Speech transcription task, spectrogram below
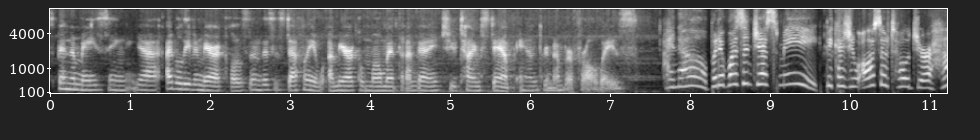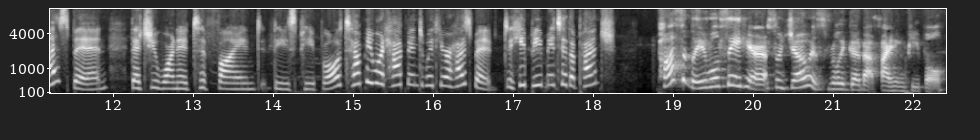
It's been amazing. Yeah, I believe in miracles, and this is definitely a miracle moment that I'm going to timestamp and remember for always. I know, but it wasn't just me because you also told your husband that you wanted to find these people. Tell me what happened with your husband. Did he beat me to the punch? Possibly. We'll see here. So, Joe is really good about finding people.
